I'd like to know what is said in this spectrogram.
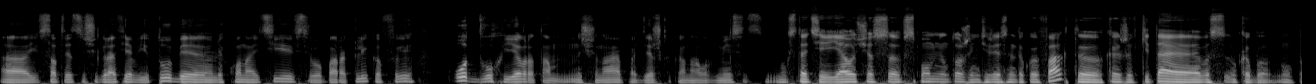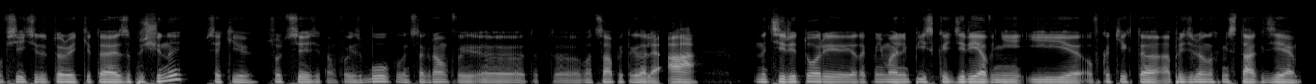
А, и в соответствующей графе в Ютубе легко найти, всего пара кликов и от 2 евро, там, начиная поддержка канала в месяц. Ну. Кстати, я вот сейчас э, вспомнил тоже интересный такой факт. Э, как же в Китае, ну, как бы, ну, по всей территории Китая запрещены всякие соцсети, там, Facebook, Instagram, э, этот, WhatsApp и так далее. А на территории, я так понимаю, Олимпийской деревни и в каких-то определенных местах, где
